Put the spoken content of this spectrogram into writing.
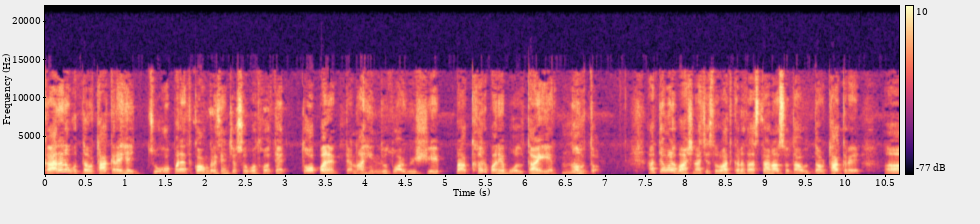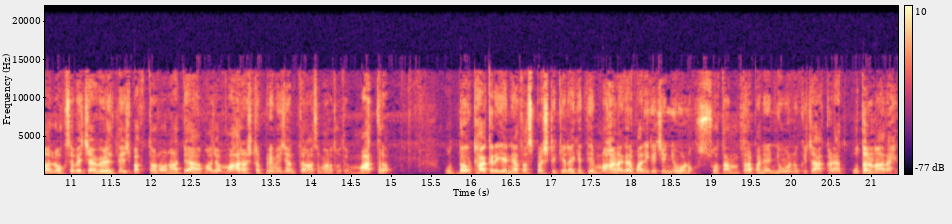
कारण उद्धव ठाकरे हे जोपर्यंत काँग्रेस यांच्या सोबत होते तोपर्यंत त्यांना हिंदुत्वाविषयी प्रखरपणे बोलता येत नव्हतं. आणि त्यामुळे भाषणाची सुरुवात करत असताना सुद्धा उद्धव ठाकरे लोकसभेच्या वेळेस देशभक्तांनो नात्या माझ्या महाराष्ट्र प्रेमी जनता असं म्हणत होते. मात्र उद्धव ठाकरे यांनी आता स्पष्ट केलं की ते महानगरपालिकेची निवडणूक स्वतंत्रपणे निवडणुकीच्या आखाड्यात उतरणार आहेत.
